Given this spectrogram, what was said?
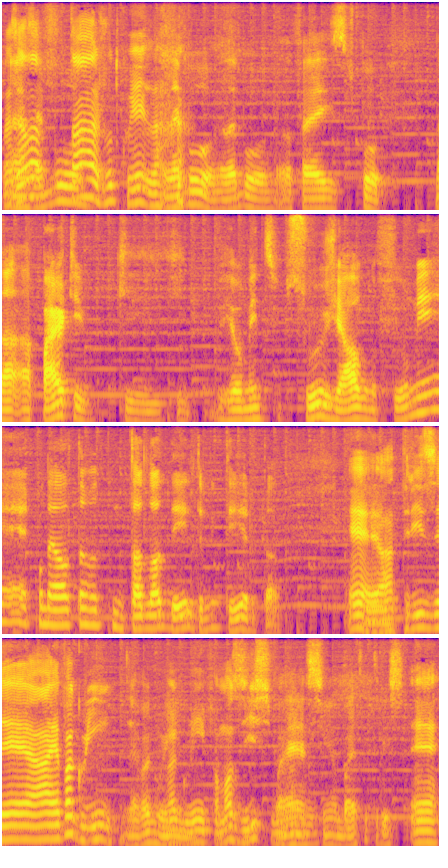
Mas Ah, ela é boa. tá junto com ele lá. Ela é boa, ela é boa. Ela faz, tipo, a, a parte que, que realmente surge algo no filme é quando ela tá, tá do lado dele o tempo inteiro e tal. É, a atriz é a Eva Green. Eva Green. Eva Green, famosíssima. É, né? sim, uma baita atriz. É.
